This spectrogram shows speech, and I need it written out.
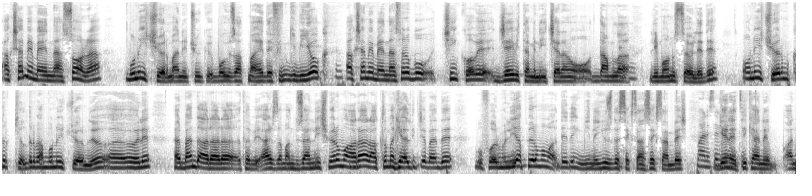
akşam yemeğinden sonra bunu içiyorum hani çünkü boy uzatma hedefim gibi yok. Akşam yemeğinden sonra bu çinko ve C vitamini içeren o damla limonu söyledi. Onu içiyorum 40 yıldır ben bunu içiyorum diyor. Ee, öyle yani ben de ara ara tabii her zaman düzenli içmiyorum ama ara ara aklıma geldikçe ben de Bu formülü yapıyorum ama dediğim yine yüzde 80-85 Maalesef genetik hani anne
